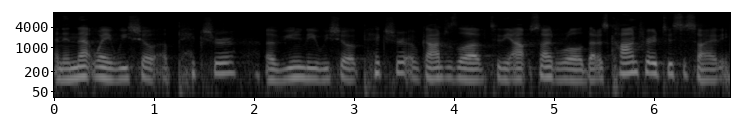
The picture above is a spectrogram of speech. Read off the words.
And in that way, we show a picture of unity. We show a picture of God's love to the outside world that is contrary to society.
